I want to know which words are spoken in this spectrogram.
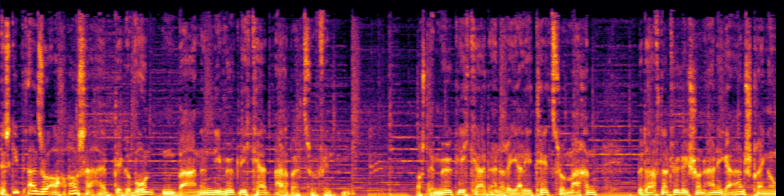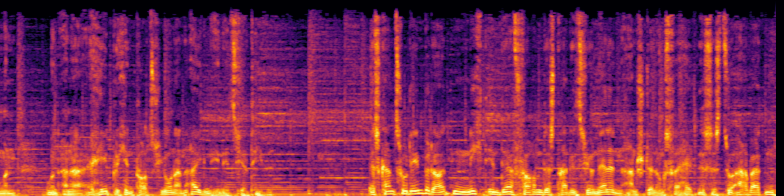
Es gibt also auch außerhalb der gewohnten Bahnen die Möglichkeit, Arbeit zu finden. Aus der Möglichkeit, eine Realität zu machen, bedarf natürlich schon einiger Anstrengungen und einer erheblichen Portion an Eigeninitiative. Es kann zudem bedeuten, nicht in der Form des traditionellen Anstellungsverhältnisses zu arbeiten,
